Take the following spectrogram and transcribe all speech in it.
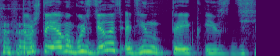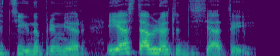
Потому что я могу сделать один тейк из десяти, например, и я ставлю этот десятый.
